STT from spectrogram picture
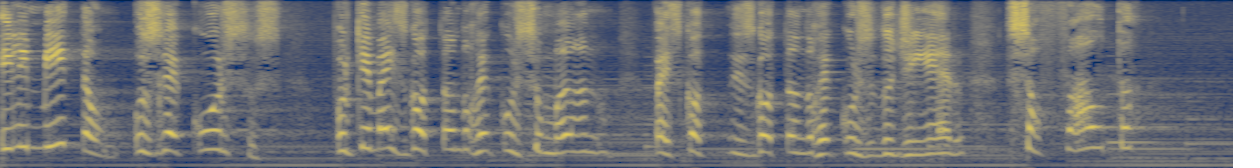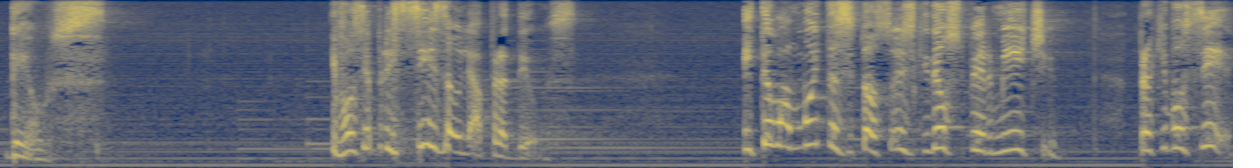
e limitam os recursos, porque vai esgotando o recurso humano, vai esgotando o recurso do dinheiro, só falta Deus. E você precisa olhar para Deus. Então há muitas situações que Deus permite para que você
